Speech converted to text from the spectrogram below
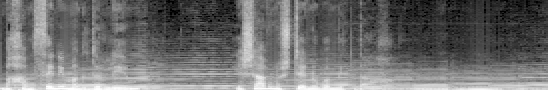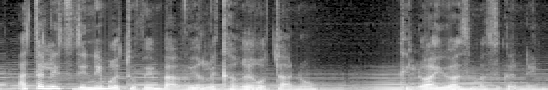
בחמסינים הגדולים ישבנו שתינו במטבח. את תלית סדינים רטובים באוויר לקרר אותנו, כי לא היו אז מזגנים.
